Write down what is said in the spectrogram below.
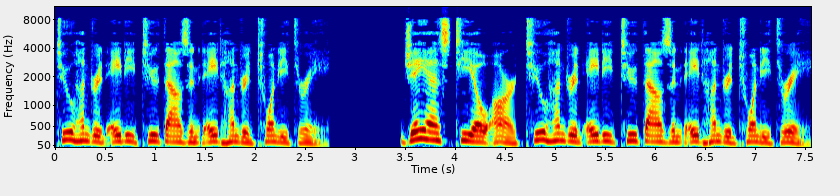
282823 JSTOR 282823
